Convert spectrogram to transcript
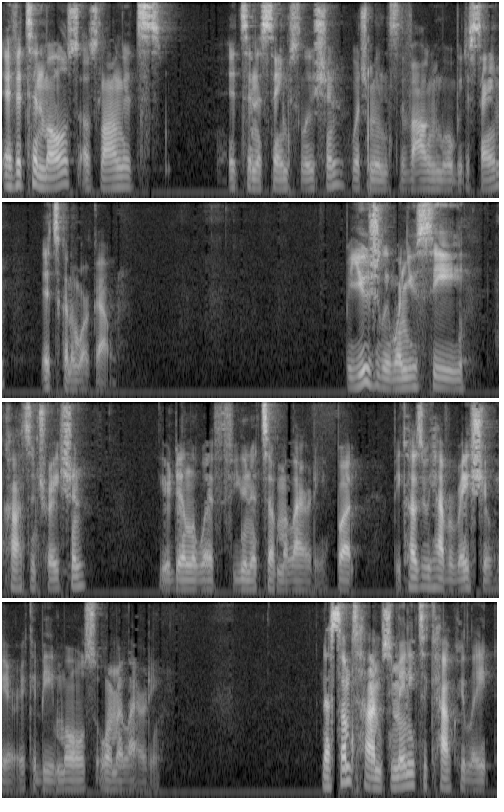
If it's in moles, as long as it's, it's in the same solution, which means the volume will be the same, it's going to work out. But usually when you see concentration, you're dealing with units of molarity. But because we have a ratio here, it could be moles or molarity. Now sometimes you may need to calculate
